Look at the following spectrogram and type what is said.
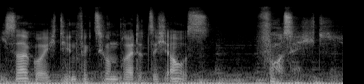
Ich sage euch, die Infektion breitet sich aus. Vorsicht.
